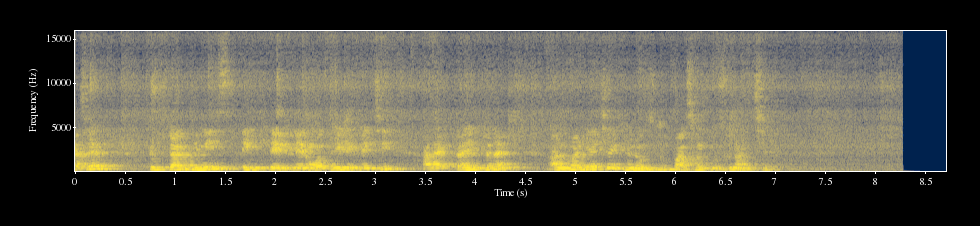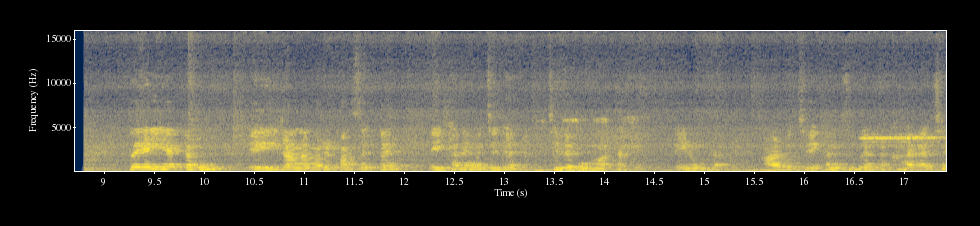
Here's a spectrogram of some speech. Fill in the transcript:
আছে। টুকটাক জিনিস এই টেবিলের মধ্যেই রেখেছি। আর একটা এখানে আলমারি আছে, এখানেও বাসন কুসন আছে। তো এই একটা রুম এই রান্নাঘরের পাশেরটাই। এইখানে হচ্ছে যে ছেলে বৌমা থাকে এই রুমটা আর হচ্ছে এখানে শুধু একটা খাট আছে,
